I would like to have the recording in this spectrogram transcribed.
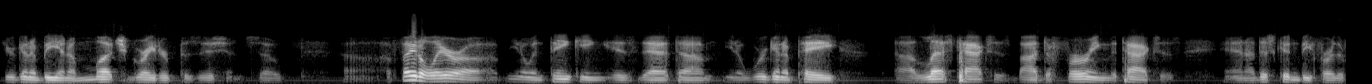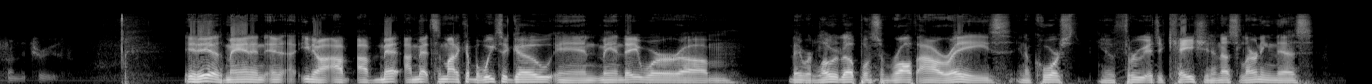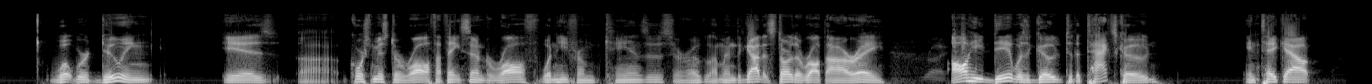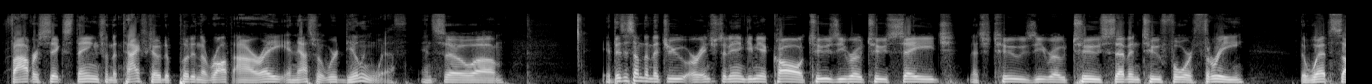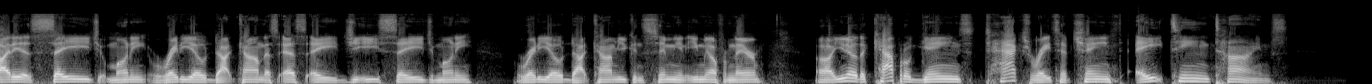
you're going to be in a much greater position. So. A fatal error, you know, in thinking is that um, you know we're going to pay uh, less taxes by deferring the taxes. And uh, this couldn't be further from the truth. It is, man, and and uh, you know I've I've met I met somebody a couple of weeks ago, and man, they were um, they were loaded up on some Roth IRAs, and of course, you know, through education and us learning this, what we're doing is, uh, of course, Mr. Roth. I think Senator Roth wasn't he from Kansas or Oklahoma? I mean, the guy that started the Roth IRA. Right. All he did was go to the tax code and take out five or six things from the tax code to put in the Roth IRA, and that's what we're dealing with. And so, um, if this is something that you are interested in, give me a call 202 SAGE. That's 202 7243. The website is sagemoneyradio.com. That's S A G E, sagemoneyradio.com. You can send me an email from there. Uh, you know, the capital gains tax rates have changed 18 times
